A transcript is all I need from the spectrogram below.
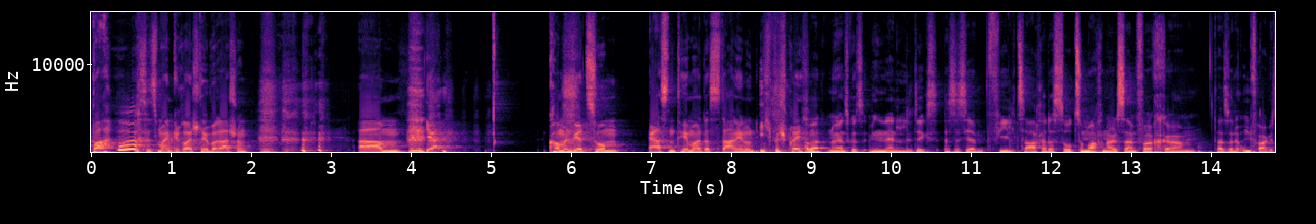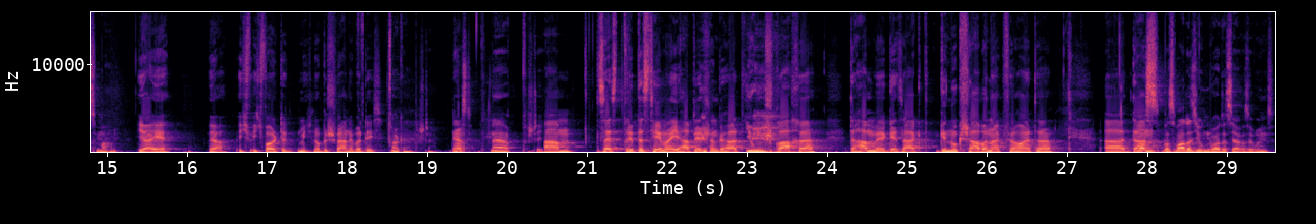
bah, das ist mein Geräusch der Überraschung. ähm, ja. Kommen wir zum ersten Thema, das Daniel und ich besprechen. Aber nur ganz kurz, in den Analytics, es ist ja viel zacher, das so zu machen, als einfach ähm, da so eine Umfrage zu machen. ja, eh. Ja, ich, ich wollte mich nur beschweren über dich. Okay, verstehe. Ja. Passt. Naja, verstehe. Ähm, das heißt, drittes Thema, ihr habt jetzt schon gehört, Jugendsprache. Da haben wir gesagt, genug Schabernack für heute. Äh, Was, was war das Jugendwort des Jahres übrigens?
